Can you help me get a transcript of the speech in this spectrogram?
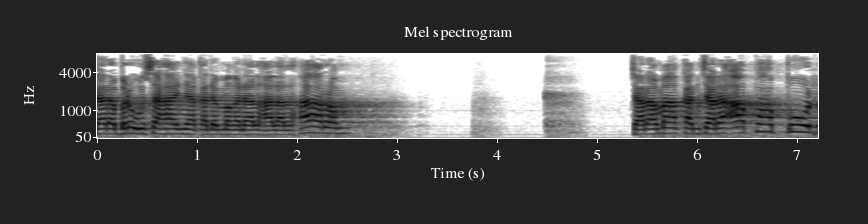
Cara berusahanya kadang mengenal halal haram. Cara makan, cara apa pun.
